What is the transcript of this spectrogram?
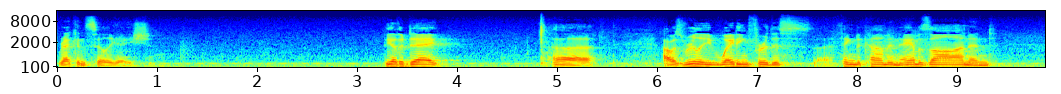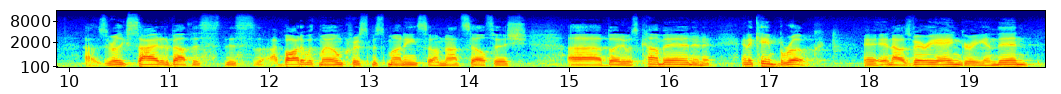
reconciliation. The other day, uh, I was really waiting for this uh, thing to come in Amazon, and I was really excited about this. This I bought it with my own Christmas money, so I'm not selfish. Uh, but it was coming, and it and it came broke, and, and I was very angry. And then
